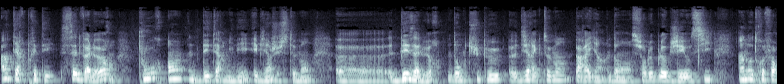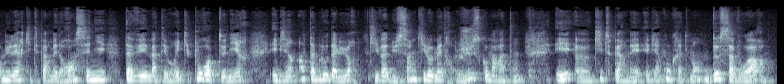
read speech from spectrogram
interpréter cette valeur pour en déterminer eh bien, justement euh, des allures. Donc tu peux directement, pareil, hein, dans, sur le blog, j'ai aussi un autre formulaire qui te permet de renseigner ta VMA théorique pour obtenir un tableau d'allure qui va du 5 km jusqu'au marathon et qui te permet bien, concrètement de savoir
